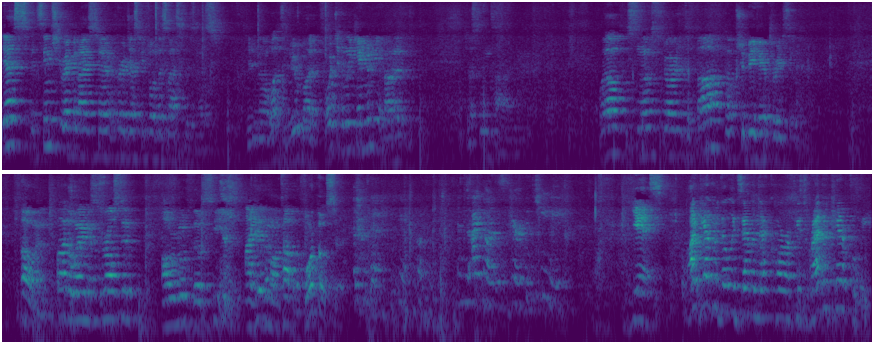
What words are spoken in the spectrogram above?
Yes, it seems she recognized her, her just before this last business. Didn't know what to do, but fortunately came to me about it just in time. Well, the snow started to thaw. Hope should be here pretty soon. Oh, and by the way, Mrs. Ralston, I'll remove those skis. I hid them on top of the four poster. And I thought it was Paravicini. Yes. I gather they'll examine that car of his rather carefully.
